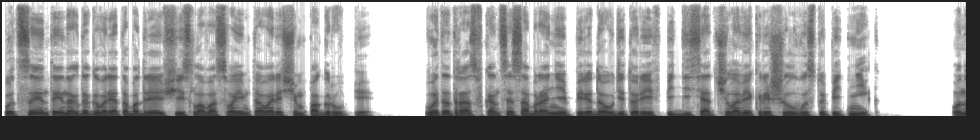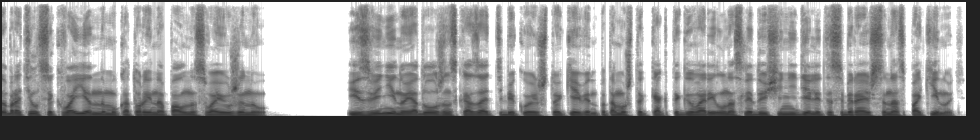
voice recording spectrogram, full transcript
Пациенты иногда говорят ободряющие слова своим товарищам по группе. В этот раз в конце собрания перед аудиторией в 50 человек решил выступить Ник. Он обратился к военному, который напал на свою жену. Извини, но я должен сказать тебе кое-что, Кевин, потому что, как ты говорил, на следующей неделе ты собираешься нас покинуть.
